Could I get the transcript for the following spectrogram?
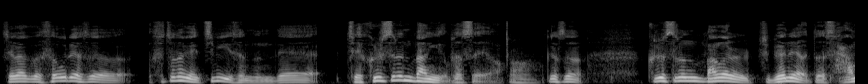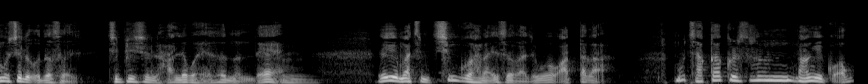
제가 그 서울에서 서초동에 집이 있었는데 제 글 쓰는 방이 없었어요. 어. 그래서 글 쓰는 방을 주변에 어떤 사무실을 얻어서 집필실을 하려고 했었는데 음. 여기 마침 친구 하나 있어가지고 왔다가 뭐 작가 글 쓰는 방이 꼭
